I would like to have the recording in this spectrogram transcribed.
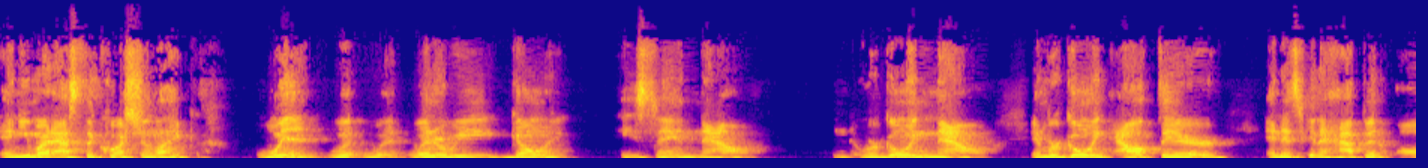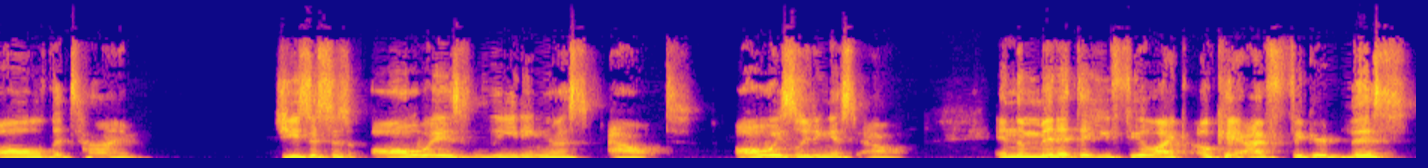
And you might ask the question like when? When when when are we going? He's saying now. We're going now. And we're going out there and it's going to happen all the time. Jesus is always leading us out always leading us out in the minute that you feel like okay i've figured this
